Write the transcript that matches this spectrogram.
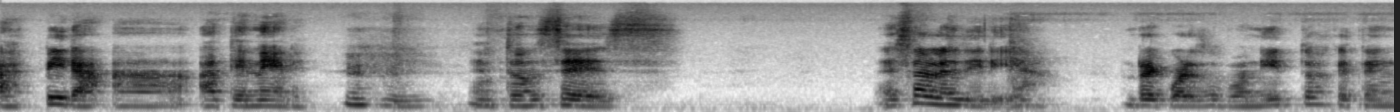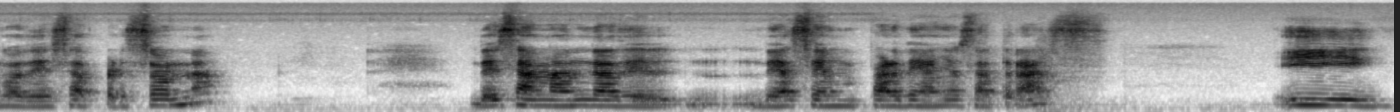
aspira a, tener. Entonces, eso le diría. Recuerdos bonitos que tengo de esa persona de esa Amanda de, hace un par de años atrás. Y,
